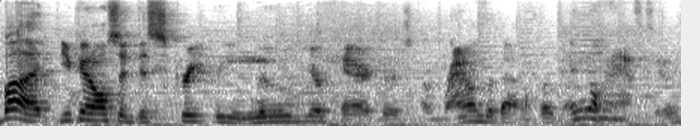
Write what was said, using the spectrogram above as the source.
But you can also discreetly move your characters around the battlefield, and you'll have to,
